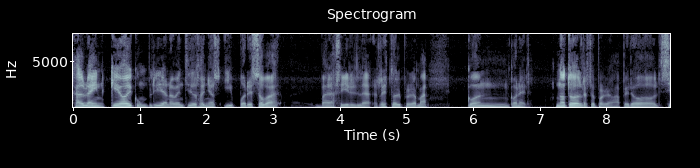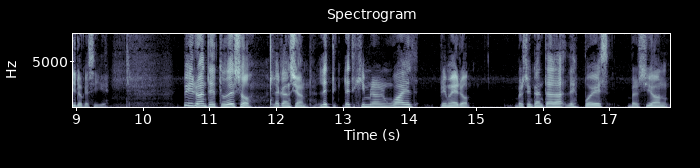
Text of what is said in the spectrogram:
Hal Blaine, que hoy cumpliría 92 años y por eso va, va a seguir el resto del programa con, con él. No todo el resto del programa, pero sí lo que sigue. Pero antes de todo eso, la canción. Let, Him Run Wild, primero. Versión cantada, después versión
